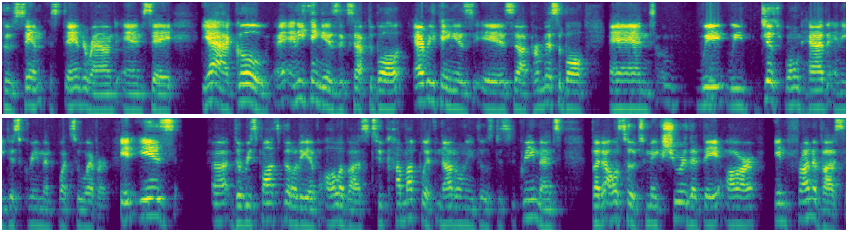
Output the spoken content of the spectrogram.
who stand, stand around and say, yeah, go. Anything is acceptable. Everything is is uh, permissible, and we we just won't have any disagreement whatsoever. It is uh, the responsibility of all of us to come up with not only those disagreements, but also to make sure that they are in front of us,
